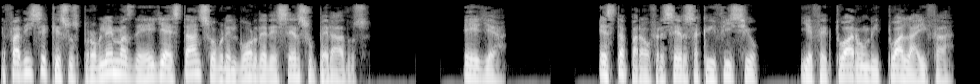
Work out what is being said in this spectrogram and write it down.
Ifa dice que sus problemas de ella están sobre el borde de ser superados. Ella. Está para ofrecer sacrificio, y efectuar un ritual a Ifa.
